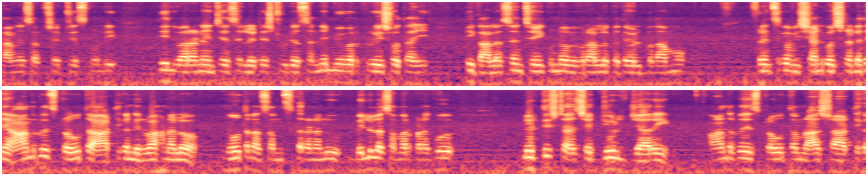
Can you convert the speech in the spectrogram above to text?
ఛానల్ని సబ్స్క్రైబ్ చేసుకోండి. దీని ద్వారా నేను చేసే లేటెస్ట్ వీడియోస్ అన్నీ మీ వరకు రీచ్ అవుతాయి. ఇక ఆలస్యం చేయకుండా వివరాల్లోకి అయితే వెళ్ళిపోదాము. ఫ్రెండ్స్ ఇక విషయానికి వచ్చినట్లయితే ఆంధ్రప్రదేశ్ ప్రభుత్వ ఆర్థిక నిర్వహణలో నూతన సంస్కరణలు బిల్లుల సమర్పణకు నిర్దిష్ట షెడ్యూల్ జారీ. ఆంధ్రప్రదేశ్ ప్రభుత్వం రాష్ట్ర ఆర్థిక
